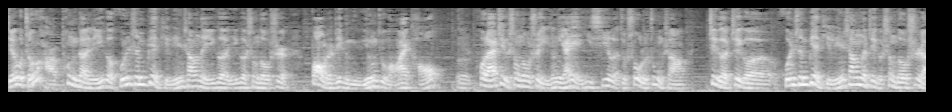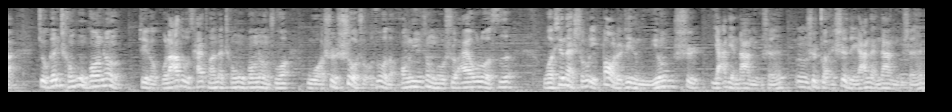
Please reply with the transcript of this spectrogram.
结果正好碰到一个浑身遍体鳞伤的一个一个圣斗士，抱着这个女婴就往外逃，嗯，后来这个圣斗士已经奄奄一息了，就受了重伤。这个这个浑身遍体鳞伤的这个圣斗士啊，就跟城户光正这个古拉杜财团的城户光正说：“我是射手座的黄金圣斗士埃欧洛斯，我现在手里抱着这个女婴是雅典娜女神，是转世的雅典娜女神，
